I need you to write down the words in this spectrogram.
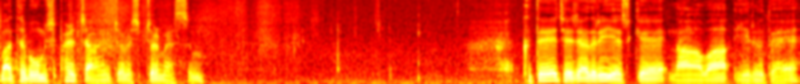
마태복음 18장 1절로 10절 말씀. 그때 제자들이 예수께 나와 이르되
